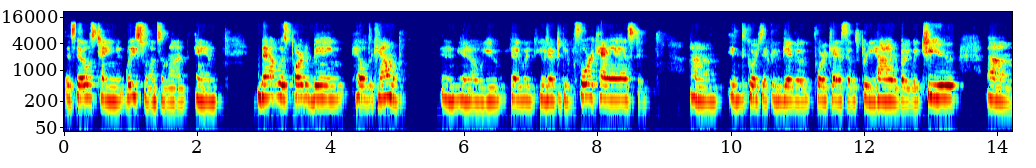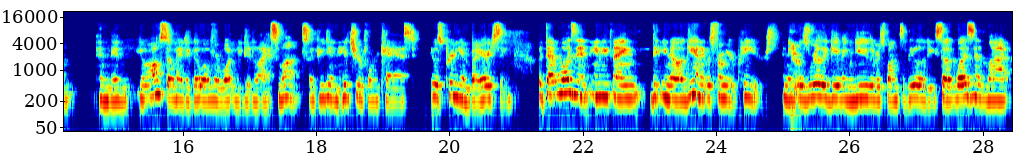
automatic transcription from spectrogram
the sales team at least once a month. And that was part of being held accountable. And, you know, you, they would, you'd have to give a forecast and, um, and of course, if you gave a forecast that was pretty high, everybody would cheer. Um, and then you also had to go over what you did last month. So if you didn't hit your forecast, it was pretty embarrassing. But that wasn't anything that, you know, again, it was from your peers and it yeah. was really giving you the responsibility. So it wasn't like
